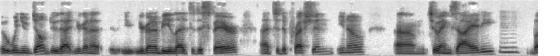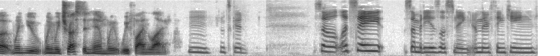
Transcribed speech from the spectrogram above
When you don't do that, you're going to, you're going to be led to despair, uh, to depression, you know, um, to anxiety. Mm-hmm. But when you when we trust in Him, we we find life. Mm, that's good. So let's say somebody is listening and they're thinking,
